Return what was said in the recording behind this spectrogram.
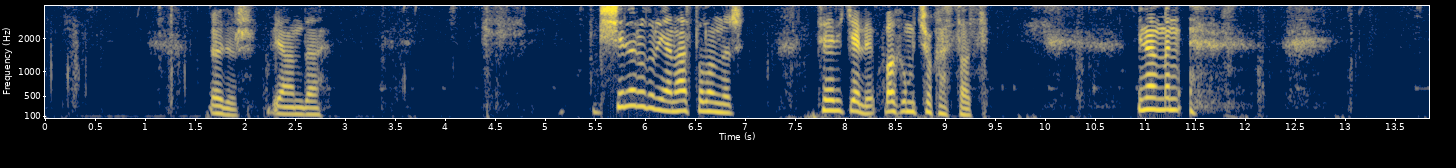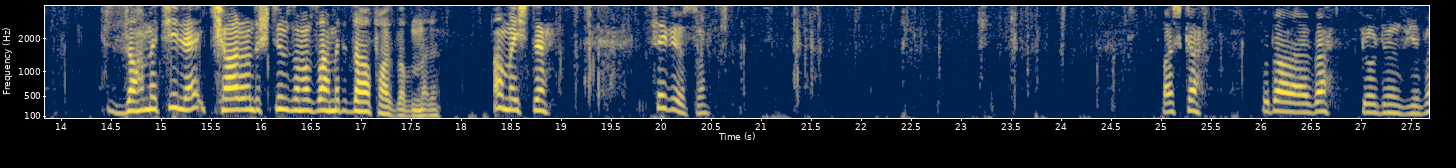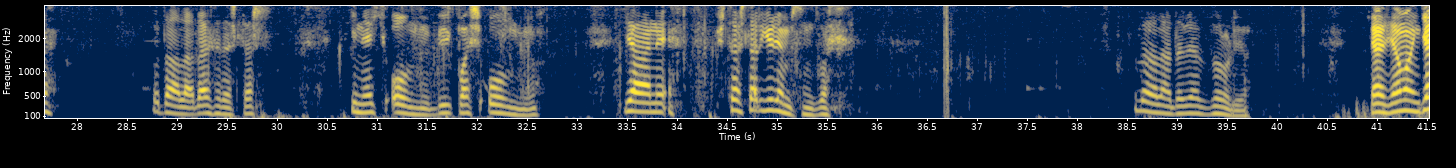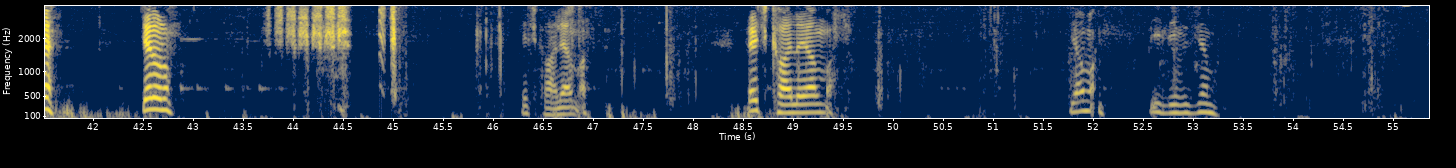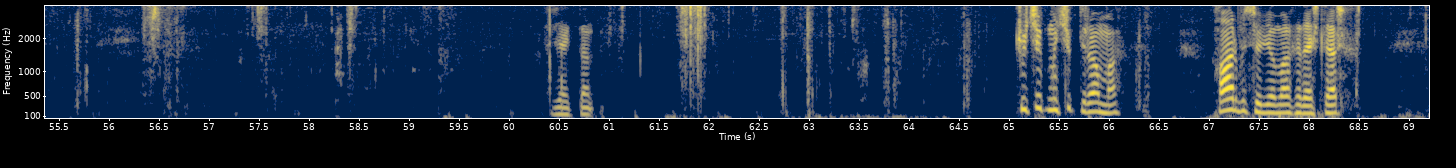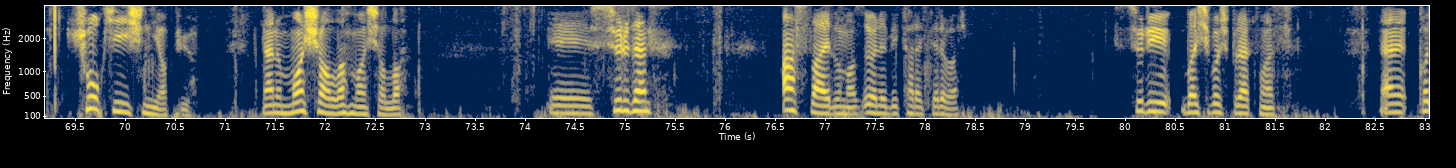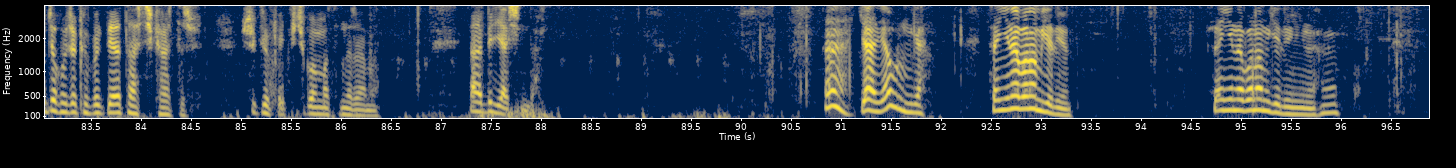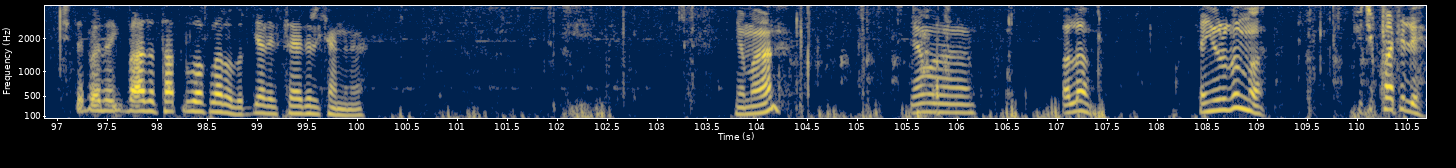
ölür. Bir anda bir şeyler olur yani hastalanır. Tehlikeli. Bakımı çok hassas. İnan ben zahmetiyle karına düştüğüm zaman zahmeti daha fazla bunların. Ama işte seviyorsun. Başka bu dağlarda gördüğünüz gibi bu dağlarda arkadaşlar inek olmuyor. Büyükbaş olmuyor. Yani şu taşlar görüyor musunuz bak. Bu dağlarda biraz zor oluyor. Gel Yaman gel. Gel oğlum. Hiç kale almaz. Hiç kale almaz. Yaman. Bildiğimiz yaman. Sıcaktan. Küçük müçüktür ama harbi söylüyorum arkadaşlar. Çok iyi işini yapıyor. Yani maşallah maşallah. Ee, sürüden asla ayrılmaz. Öyle bir karakteri var. Sürüyü başıboş bırakmaz. Yani koca koca köpeklere taş çıkartır. Şu köpek küçük olmasına rağmen. Yani bir yaşında. Heh, gel yavrum gel. Sen yine bana mı geliyorsun? Sen yine bana mı geliyorsun yine? Ha? İşte böyle bazı tatlı loklar olur. Gelir sevdirir kendine. Yaman. Yaman. Oğlum. Sen yoruldun mu? Küçük patili.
